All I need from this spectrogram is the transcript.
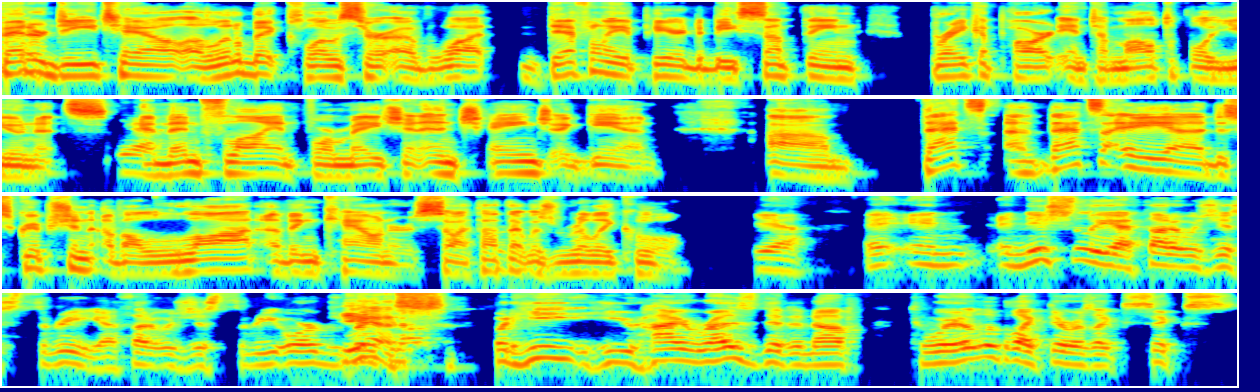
better detail, a little bit closer of what definitely appeared to be something break apart into multiple units Yeah. and then fly in formation and change again. Um, that's a, that's a, uh description of a lot of encounters. So I thought that was really cool. Yeah. And, and initially, I thought it was just three. I thought it was just three orbs. breaking up. Yes, but he he high resed it enough to where it looked like there was like six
